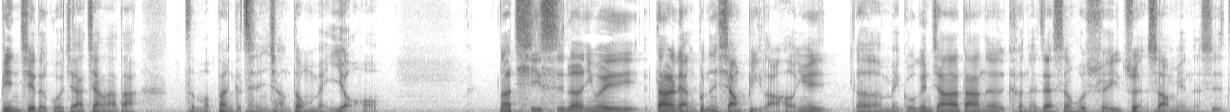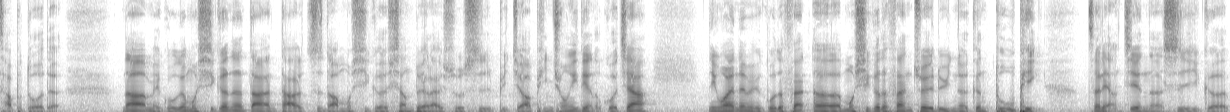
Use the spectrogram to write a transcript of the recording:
边界的国家加拿大，怎么半个城墙都没有？哦，那其实呢，因为当然两个不能相比了哈，因为呃，美国跟加拿大呢，可能在生活水准上面呢是差不多的。那美国跟墨西哥呢，当然大家都知道，墨西哥相对来说是比较贫穷一点的国家。另外呢，美国的犯呃墨西哥的犯罪率呢，跟毒品这两件呢，是一个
